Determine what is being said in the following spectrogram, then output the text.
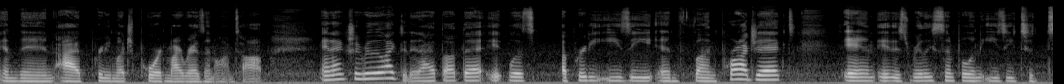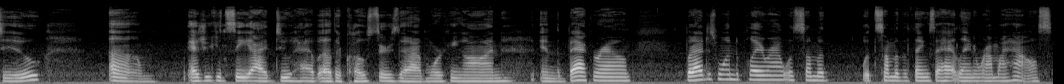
and then I pretty much poured my resin on top. And I actually really liked it. I thought that it was a pretty easy and fun project and it is really simple and easy to do. Um as you can see, I do have other coasters that I'm working on in the background, but I just wanted to play around with some of with some of the things I had laying around my house.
